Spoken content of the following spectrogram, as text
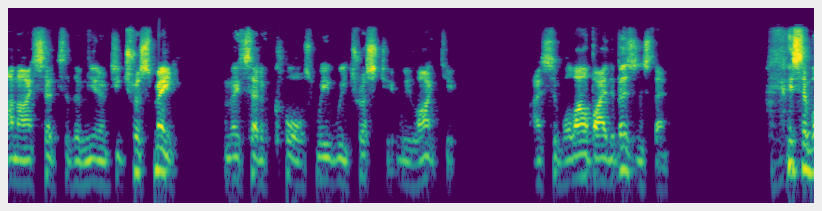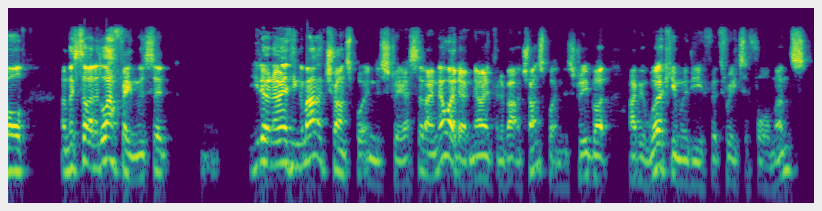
And I said to them, "You know, do you trust me?" And they said, "Of course, we we trust you. We like you." I said, "Well, I'll buy the business then." They said, well, and they started laughing. They said, you don't know anything about the transport industry. I said, I know I don't know anything about the transport industry, but I've been working with you for three to four months.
